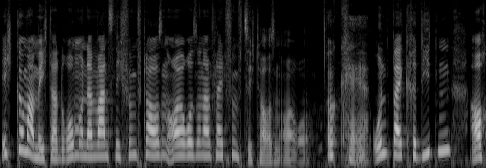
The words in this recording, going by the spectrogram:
ich kümmere mich darum und dann waren es nicht 5000 Euro, sondern vielleicht 50.000 Euro. Okay. Und bei Krediten auch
